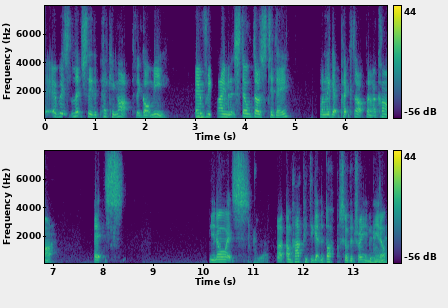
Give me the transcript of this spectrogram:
it was literally the picking up that got me Mm. every time, and it still does today. When I get picked up in a car, it's you know, it's Yeah. I- I'm happy to get the bus or the train, you know.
